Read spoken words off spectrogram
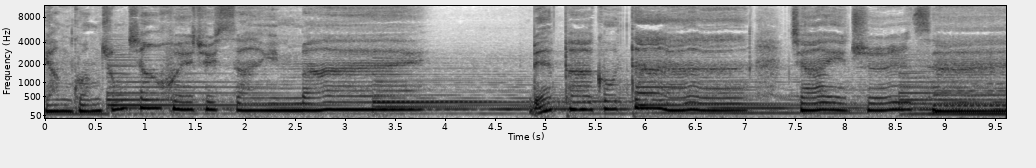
阳光终将会驱散阴霾，别怕孤单，家一直在。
